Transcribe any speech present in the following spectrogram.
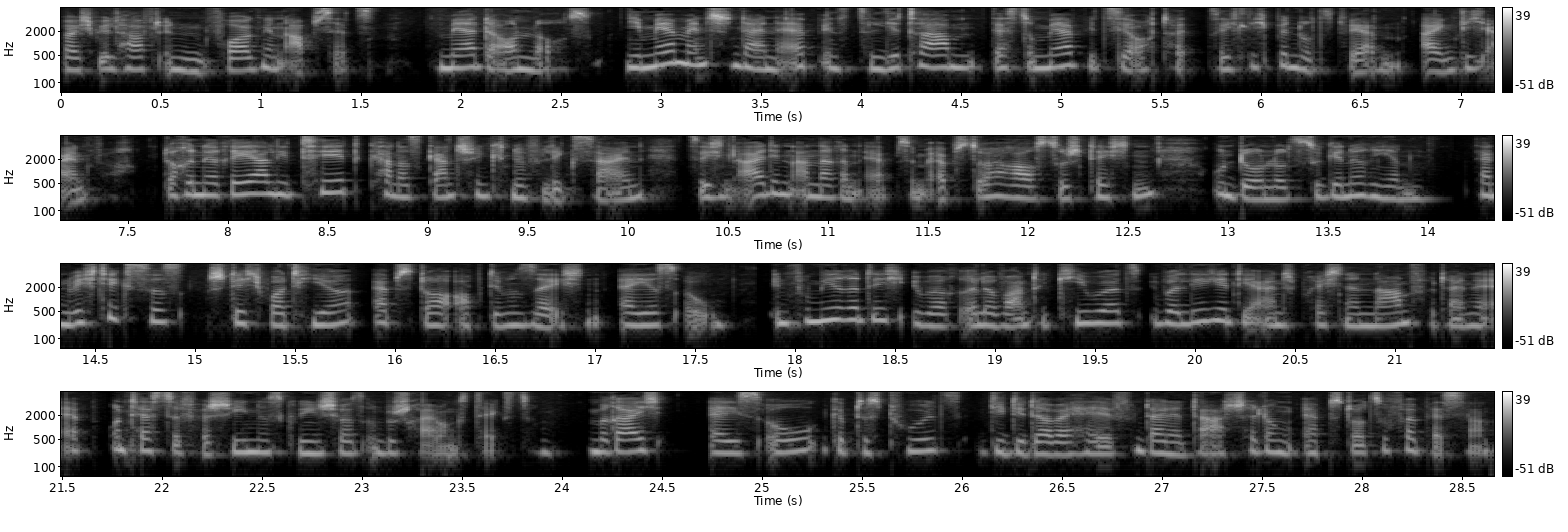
beispielhaft in den folgenden Absätzen mehr Downloads. Je mehr Menschen deine App installiert haben, desto mehr wird sie auch tatsächlich benutzt werden. Eigentlich einfach. Doch in der Realität kann es ganz schön knifflig sein, zwischen all den anderen Apps im App Store herauszustechen und Downloads zu generieren. Dein wichtigstes Stichwort hier App Store Optimization, ASO. Informiere dich über relevante Keywords, überlege dir einen entsprechenden Namen für deine App und teste verschiedene Screenshots und Beschreibungstexte. Im Bereich ASO gibt es Tools, die dir dabei helfen, deine Darstellung im App Store zu verbessern.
